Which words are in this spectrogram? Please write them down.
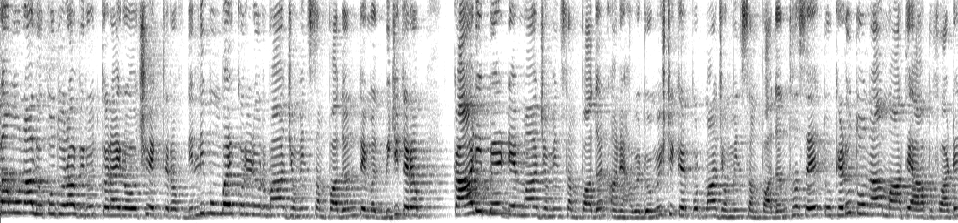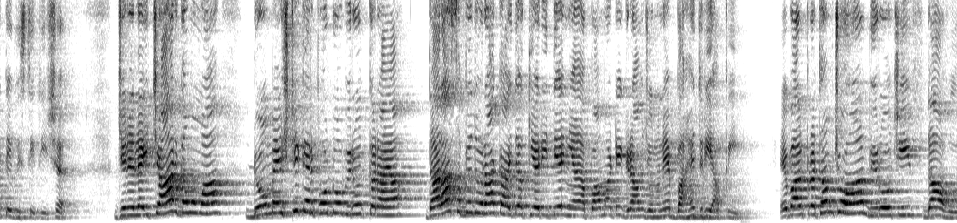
ગામોના લોકો દ્વારા વિરોધ કરાઈ રહ્યો છે. એક તરફ દિલ્હી મુંબઈ કોરિડોરમાં જમીન સંપાદન તેમજ બીજી તરફ કાળી બે ડેમમાં જમીન સંપાદન અને હવે ડોમેસ્ટિક એરપોર્ટમાં જમીન સંપાદન થશે તો ખેડૂતોના માથે આપ ફાટે તેવી સ્થિતિ છે, જેને લઈ ચાર ગામોમાં ડોમેસ્ટિક એરપોર્ટનો વિરોધ કરાયા. ધારાસભ્ય દ્વારા કાયદાકીય રીતે ન્યાય આપવા માટે ગ્રામજનોને બાહેધરી આપી. અહેવાલ પ્રથમ ચૌહાણ, બ્યુરો ચીફ, દાહોદ.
